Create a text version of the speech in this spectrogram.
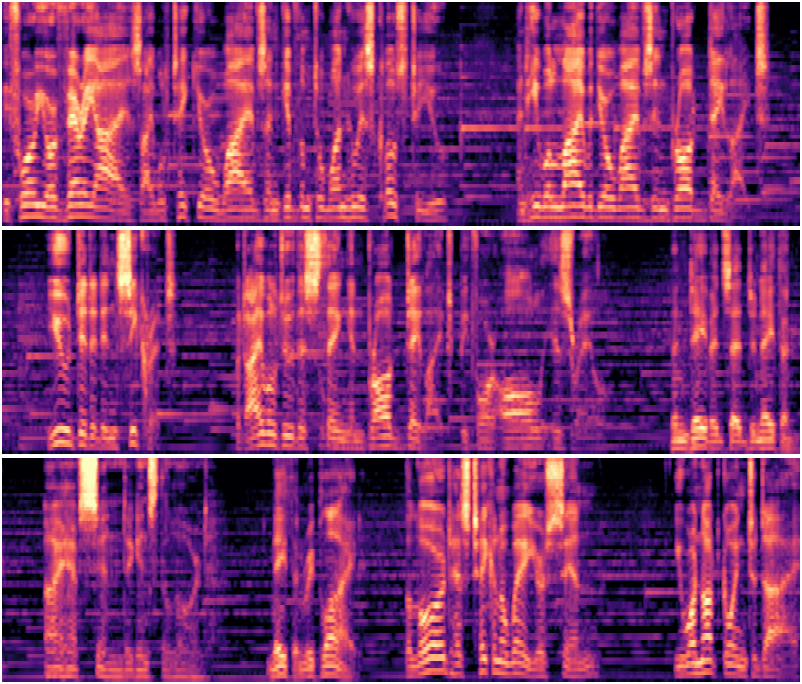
Before your very eyes I will take your wives and give them to one who is close to you, and he will lie with your wives in broad daylight. You did it in secret, but I will do this thing in broad daylight before all Israel. Then David said to Nathan, I have sinned against the Lord. Nathan replied, The Lord has taken away your sin. You are not going to die.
